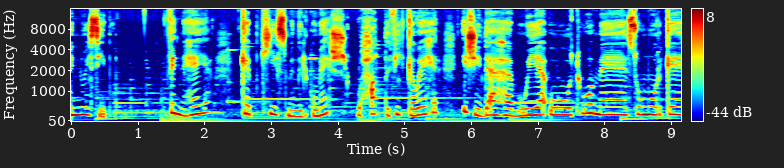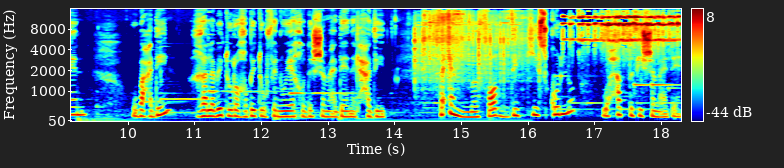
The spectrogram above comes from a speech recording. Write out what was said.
إنه يسيبه. في النهاية جاب كيس من القماش وحط فيه الجواهر إشي دهب وياقوت وماس ومرجان. وبعدين غلبته رغبته في إنه ياخد الشمعدان الحديد. فقام مفضي الكيس كله وحط فيه الشمعدان.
